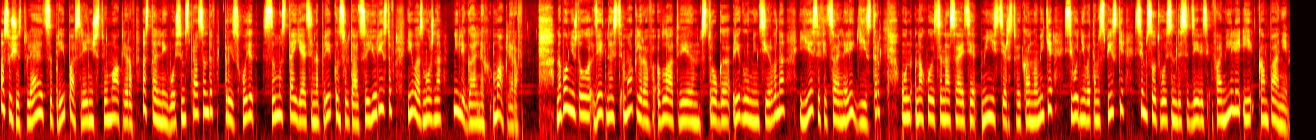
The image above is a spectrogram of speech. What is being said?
осуществляется при посредничестве маклеров. Остальные 80% происходят самостоятельно при консультации юристов и, возможно, нелегальных маклеров. Напомню, что деятельность маклеров в Латвии строго регламентирована. Есть официальный регистр. Он находится на сайте Министерства экономики. Сегодня в этом списке 789 фамилий и компаний.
